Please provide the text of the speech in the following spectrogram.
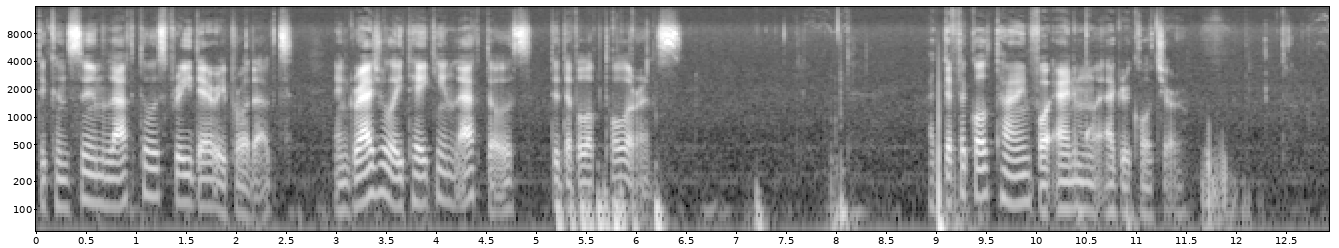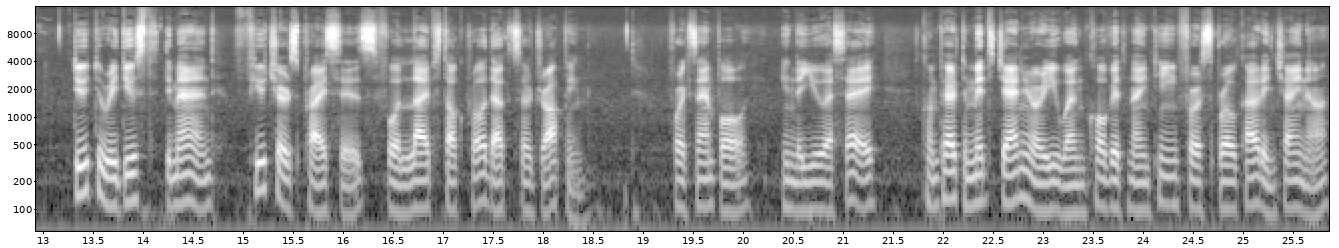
to consume lactose free dairy products and gradually take in lactose to develop tolerance. A difficult time for animal agriculture. Due to reduced demand, futures prices for livestock products are dropping. For example, in the USA, compared to mid January when COVID 19 first broke out in China,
